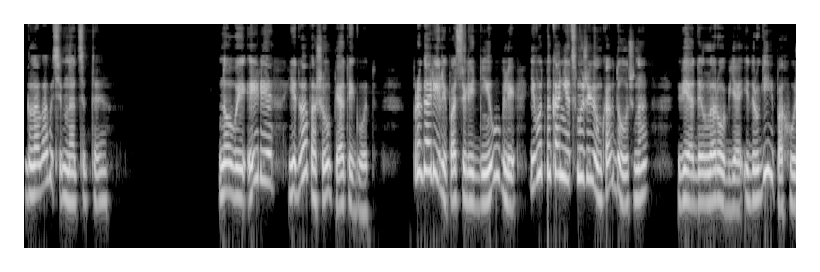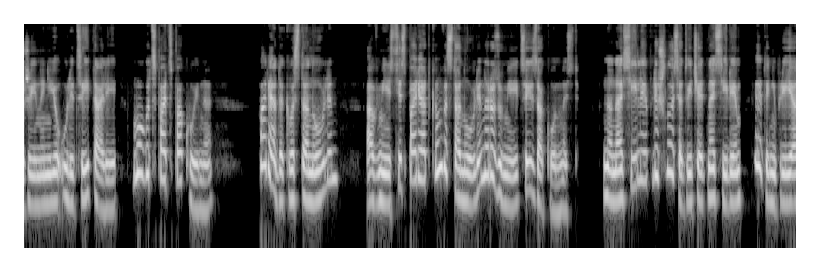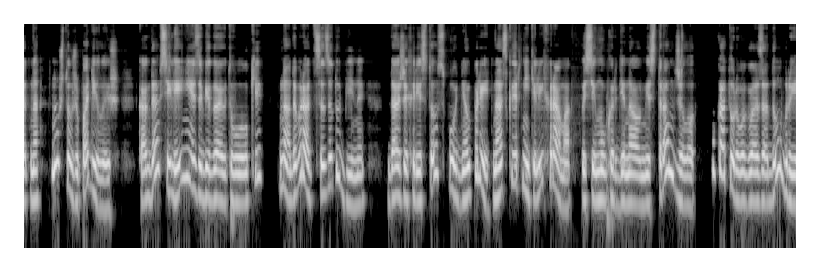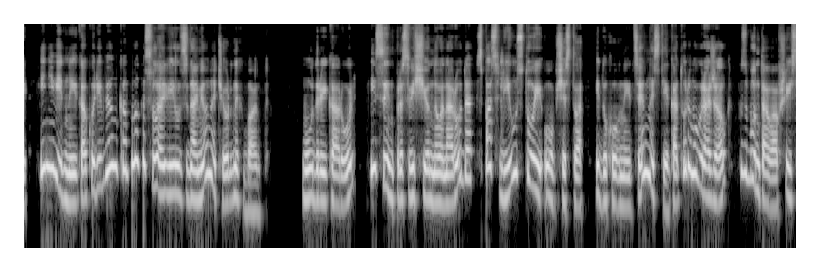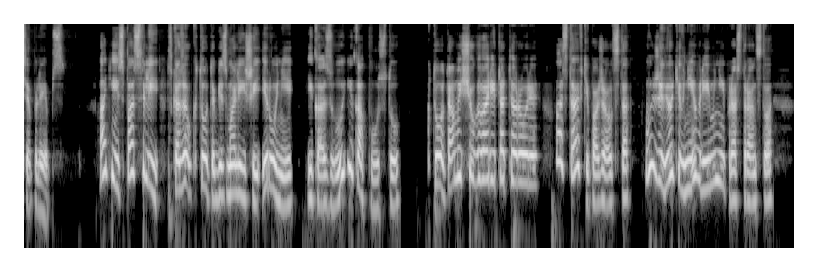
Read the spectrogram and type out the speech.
Глава восемнадцатая. Новой эре едва пошел пятый год. Прогорели последние угли, и вот, наконец, мы живем как должно. Виаделла Робья и другие, похожие на нее улицы Италии, могут спать спокойно. Порядок восстановлен, а вместе с порядком восстановлена, разумеется, и законность. На насилие пришлось отвечать насилием, это неприятно. Ну что же поделаешь. Когда в селение забегают волки, надо браться за дубины. Даже Христос поднял плеть на осквернителей храма, посему кардинал Мистранджело, у которого глаза добрые и невидные, как у ребенка, благословил знамена черных банд. Мудрый король и сын просвещенного народа спасли устои общества, и духовные ценности, которым угрожал взбунтовавшийся плебс. «Они спасли», — сказал кто-то без малейшей иронии, «и козу, и капусту». «Кто там еще говорит о терроре? Оставьте, пожалуйста. Вы живете вне времени и пространства,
